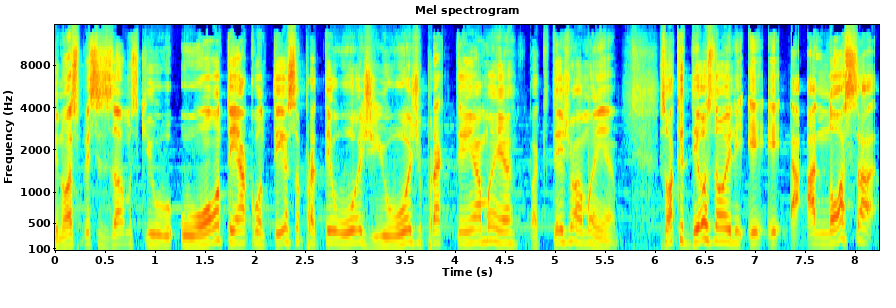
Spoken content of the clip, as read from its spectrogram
que nós precisamos que o, o ontem aconteça para ter o hoje e o hoje para que tenha amanhã, para que esteja um amanhã. Só que Deus não, ele, ele a, a nossa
